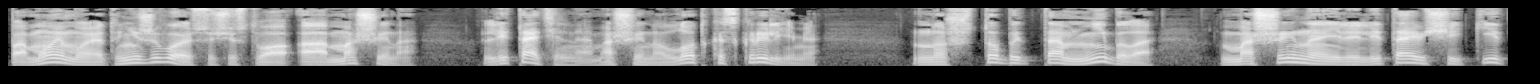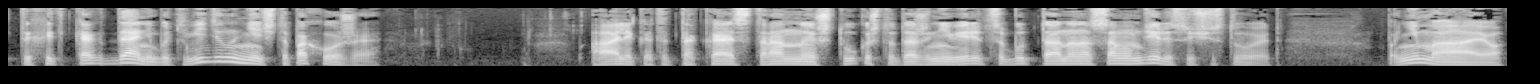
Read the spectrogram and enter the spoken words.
По-моему, это не живое существо, а машина. Летательная машина, лодка с крыльями. Но что бы там ни было, машина или летающий кит, ты хоть когда-нибудь видела нечто похожее? Алик, это такая странная штука, что даже не верится, будто она на самом деле существует. Понимаю.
